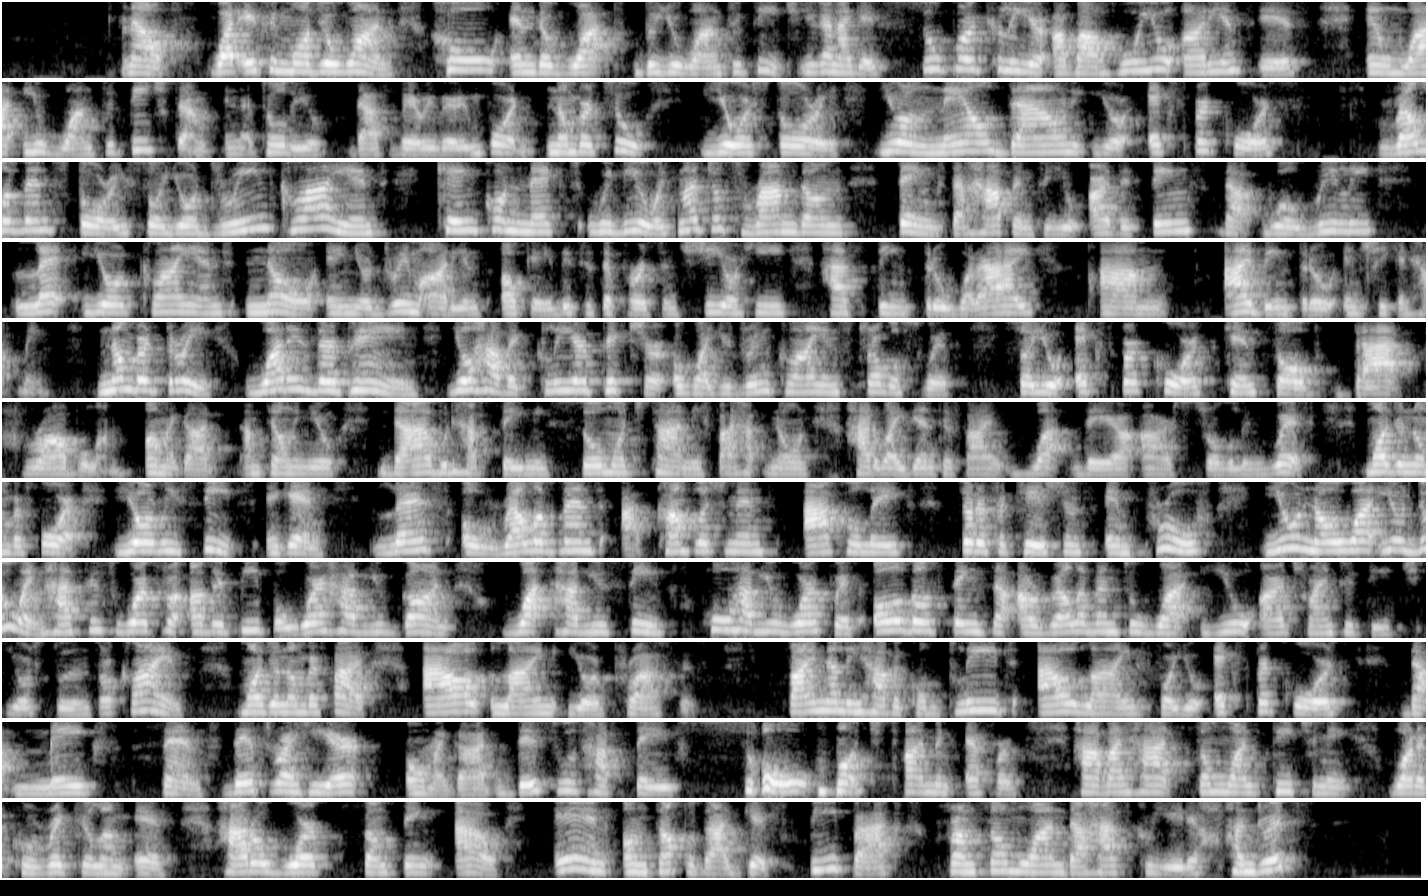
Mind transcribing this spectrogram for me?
Now, what is in module one? Who and the what do you want to teach? You're gonna get super clear about who your audience is and what you want to teach them. And I told you that's very, very important. Number two, your story. You'll nail down your expert course, relevant story, so your dream client can connect with you. It's not just random things that happen to you, are the things that will really let your client know in your dream audience okay this is the person she or he has been through what i um i've been through and she can help me Number three, what is their pain? You'll have a clear picture of what your dream client struggles with so your expert course can solve that problem. Oh my God, I'm telling you, that would have saved me so much time if I had known how to identify what they are struggling with. Module number four, your receipts. Again, less of relevant accomplishments, accolades, certifications, and proof you know what you're doing. Has this worked for other people? Where have you gone? What have you seen? Who have you worked with? All those things that are relevant to what you are trying to teach your students or clients. Module number five outline your process. Finally, have a complete outline for your expert course that makes sense. This right here, oh my God, this would have saved so much time and effort have I had someone teach me what a curriculum is, how to work something out. And on top of that, get feedback from someone that has created hundreds,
